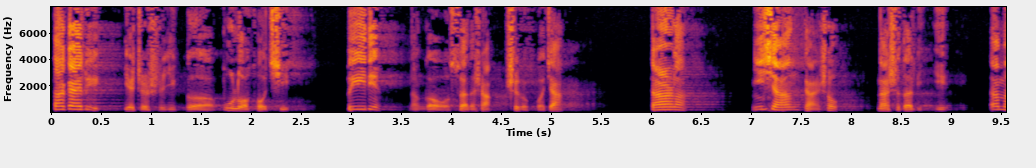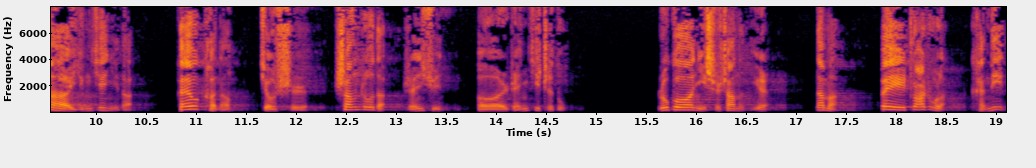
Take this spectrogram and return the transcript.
大概率也只是一个部落后期，不一定能够算得上是个国家。当然了，你想感受那时的礼仪，那么迎接你的很有可能就是商周的人巡和人际制度。如果你是商的敌人，那么。被抓住了，肯定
